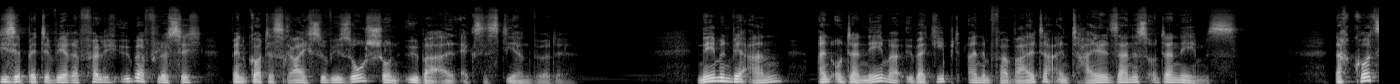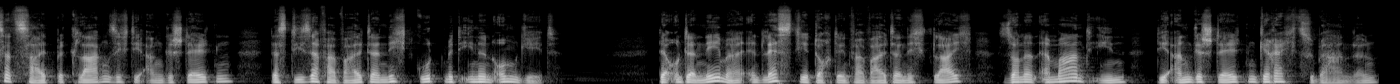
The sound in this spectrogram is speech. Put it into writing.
Diese Bitte wäre völlig überflüssig, wenn Gottes Reich sowieso schon überall existieren würde. Nehmen wir an, ein Unternehmer übergibt einem Verwalter ein Teil seines Unternehmens. Nach kurzer Zeit beklagen sich die Angestellten, dass dieser Verwalter nicht gut mit ihnen umgeht. Der Unternehmer entlässt jedoch den Verwalter nicht gleich, sondern ermahnt ihn, die Angestellten gerecht zu behandeln,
